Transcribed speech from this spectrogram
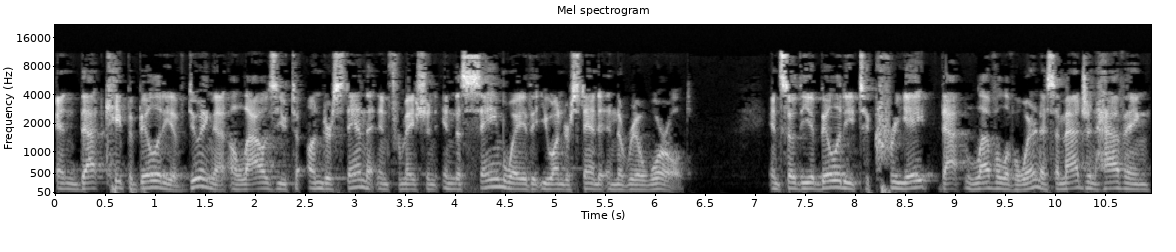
And that capability of doing that allows you to understand that information in the same way that you understand it in the real world. And so the ability to create that level of awareness, imagine having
